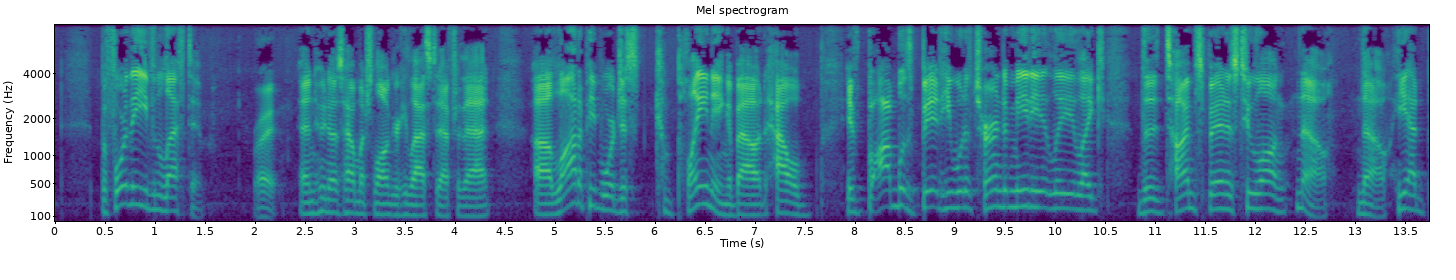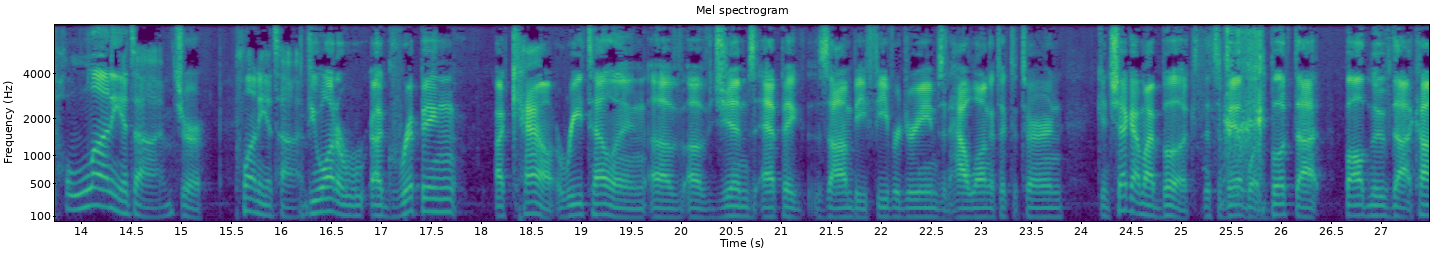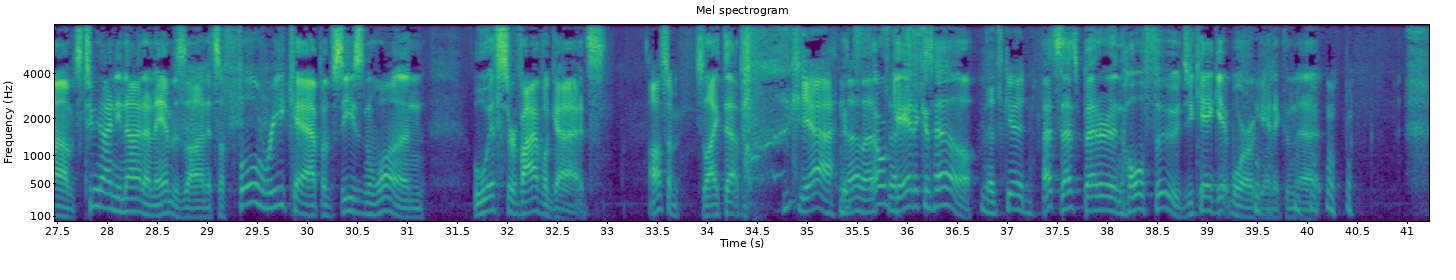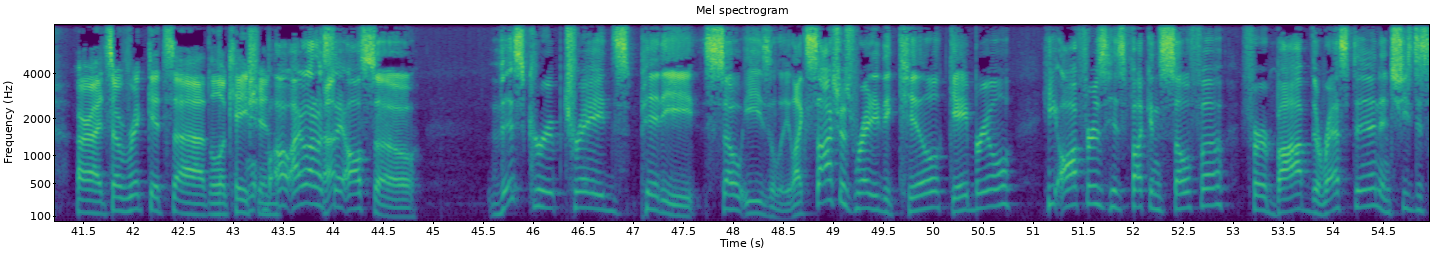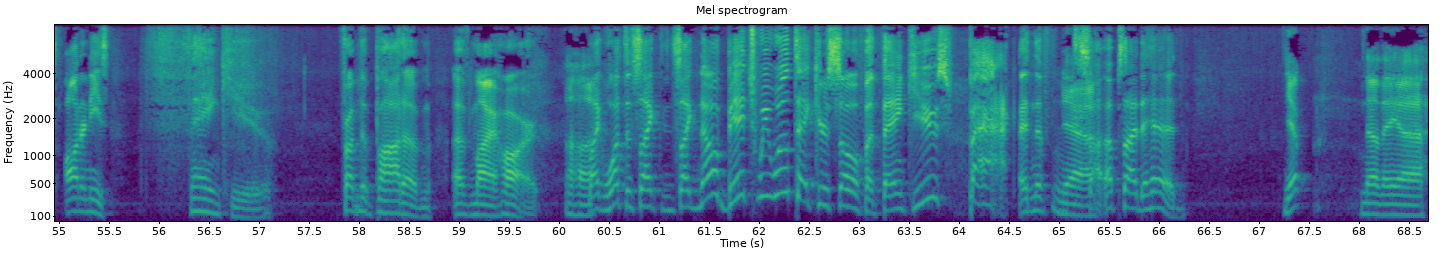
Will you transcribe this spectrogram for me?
before they even left him, right and who knows how much longer he lasted after that. Uh, a lot of people were just complaining about how if Bob was bit, he would have turned immediately. Like the time span is too long. No, no, he had plenty of time. sure Plenty of time. if you want a, a gripping account retelling of of Jim's epic zombie fever dreams and how long it took to turn, you can check out my book that's available at book.baldmove.com. It's two ninety nine on Amazon. It's a full recap of season one with survival guides. Awesome. Do you like that? Book? Yeah, it's no, that's organic as hell. That's good. That's that's better than Whole Foods. You can't get more organic than that. All right, so Rick gets uh, the location. Oh, I want to say also, this group trades pity so easily. Like Sasha's ready to kill Gabriel. He offers his fucking sofa for Bob to rest in, and she's just on her knees. Thank you, from the bottom of my heart. Uh-huh. Like what? It's like it's like no, bitch. We will take your sofa. Thank you. Spack and the Yeah. upside the head. Yep. No, they. uh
